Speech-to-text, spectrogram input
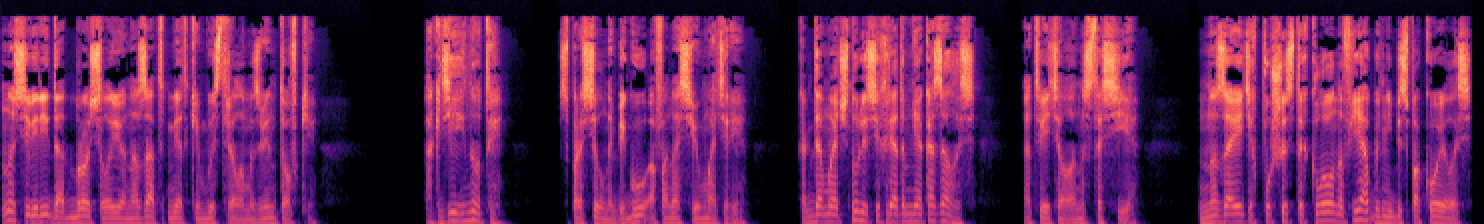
но Северида отбросила ее назад метким выстрелом из винтовки. «А где еноты?» – спросил на бегу Афанасию матери. «Когда мы очнулись, их рядом не оказалось», – ответила Анастасия. «Но за этих пушистых клоунов я бы не беспокоилась.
